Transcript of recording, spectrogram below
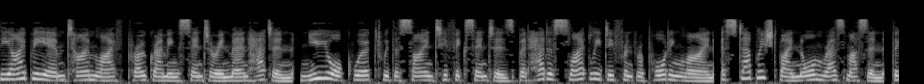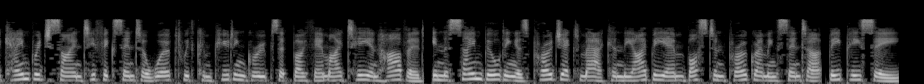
The IBM Time Life Programming Center in Manhattan, New York worked with the scientific centers but had a slightly different reporting line, established by Norm Rasmussen. The Cambridge Scientific Center worked with computing groups at both MIT and Harvard, in the same building as Project Mac and the IBM Boston Programming Center BPC.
